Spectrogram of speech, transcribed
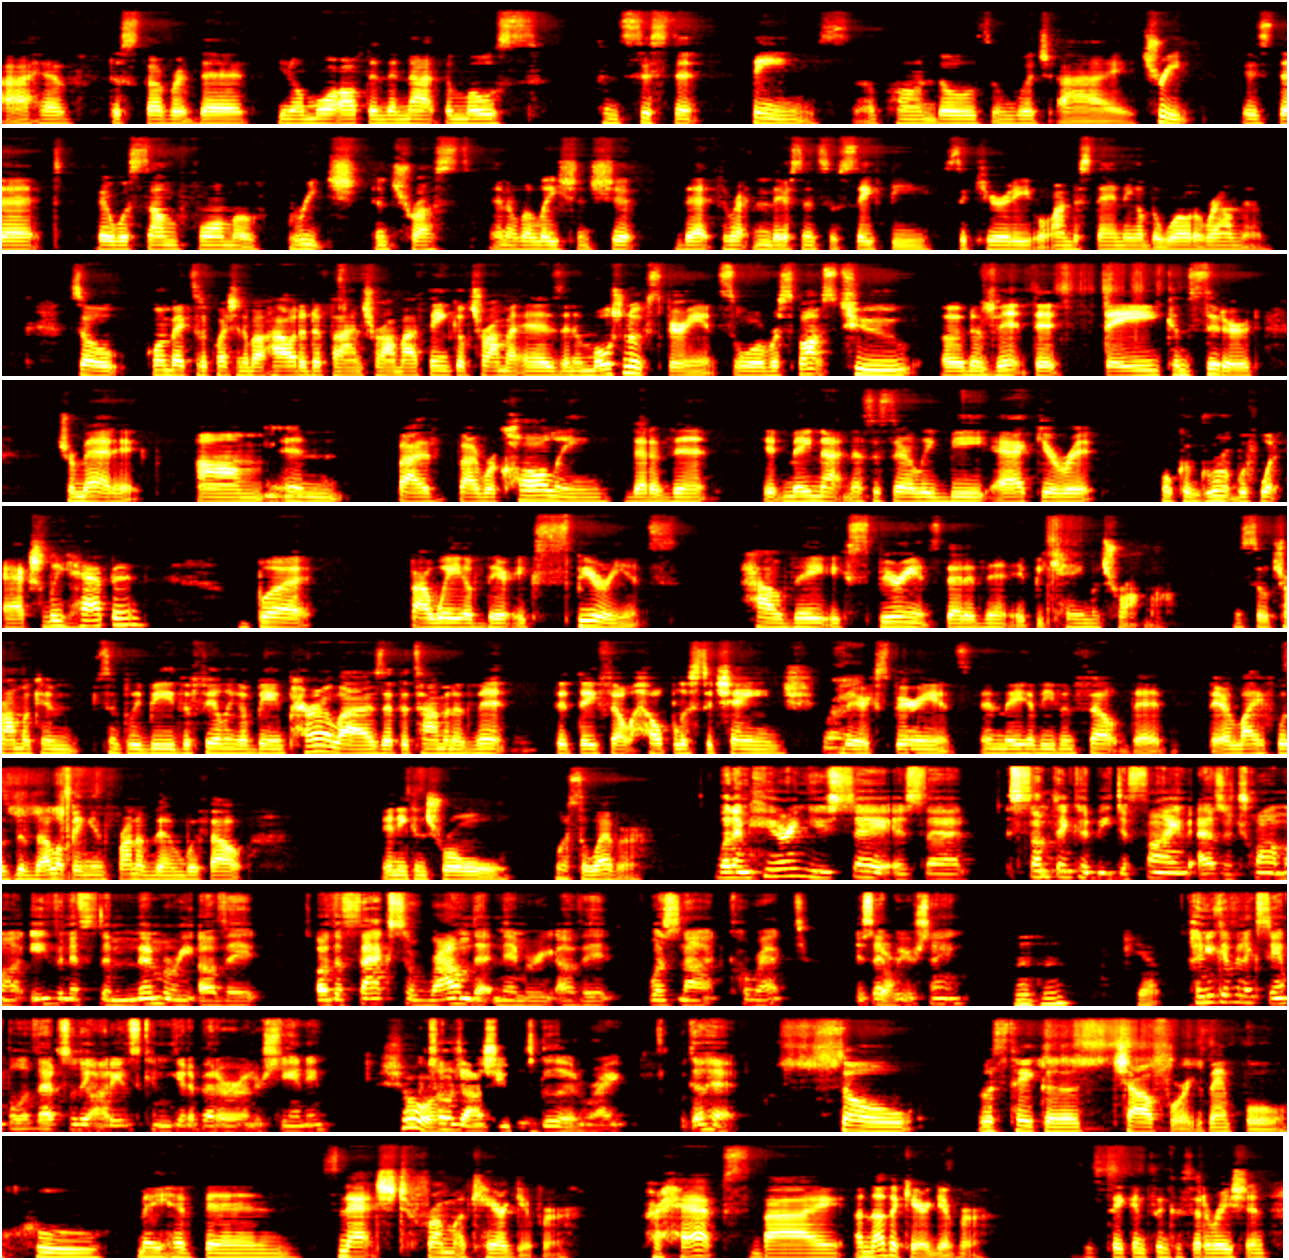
I have discovered that, you know, more often than not, the most consistent themes upon those in which I treat is that there was some form of breach in trust in a relationship that threatened their sense of safety, security, or understanding of the world around them. So, going back to the question about how to define trauma, I think of trauma as an emotional experience or response to an event that they considered traumatic. Um. And by by recalling that event, it may not necessarily be accurate or congruent with what actually happened, but by way of their experience, how they experienced that event, it became a trauma. And so trauma can simply be the feeling of being paralyzed at the time an event that they felt helpless to change right. their experience and may have even felt that their life was developing in front of them without any control whatsoever. What I'm hearing you say is that something could be defined as a trauma even if the memory of it or the facts around that memory of it was not correct. Is that yeah. what you're saying? Mm-hmm. Yep. Can you give an example of that so the audience can get a better understanding? Sure. I told y'all she was good, right? But go ahead. So let's take a child, for example, who may have been snatched from a caregiver, perhaps by another caregiver. Take into consideration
